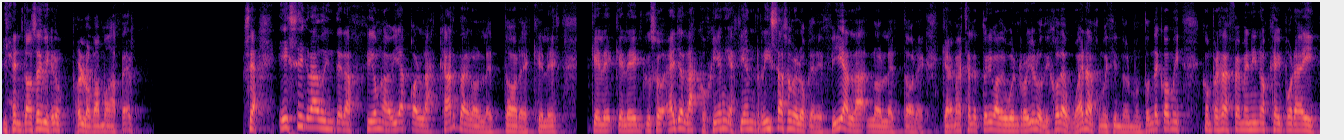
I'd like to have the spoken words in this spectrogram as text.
Y entonces dijeron, pues lo vamos a hacer. O sea, ese grado de interacción había con las cartas de los lectores, que les, que le, que le, incluso ellos las cogían y hacían risa sobre lo que decían los lectores. Que además este lector iba de buen rollo y lo dijo de buena, como diciendo el montón de cómics con personajes femeninos que hay por ahí,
